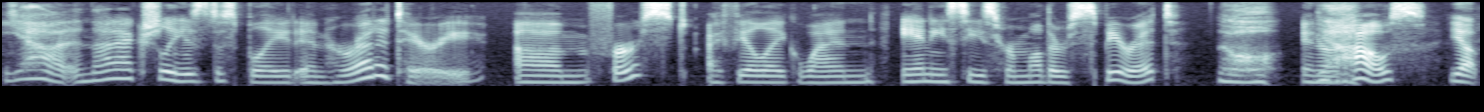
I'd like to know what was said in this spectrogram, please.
Yeah, and that actually is displayed in Hereditary. Um, first, I feel like when Annie sees her mother's spirit Oh, in her house, Yep.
